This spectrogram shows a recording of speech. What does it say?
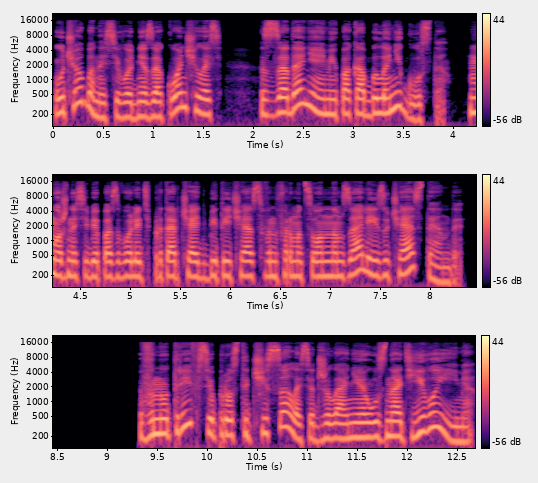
Учеба на сегодня закончилась, с заданиями пока было не густо. Можно себе позволить проторчать битый час в информационном зале, изучая стенды. Внутри все просто чесалось от желания узнать его имя.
